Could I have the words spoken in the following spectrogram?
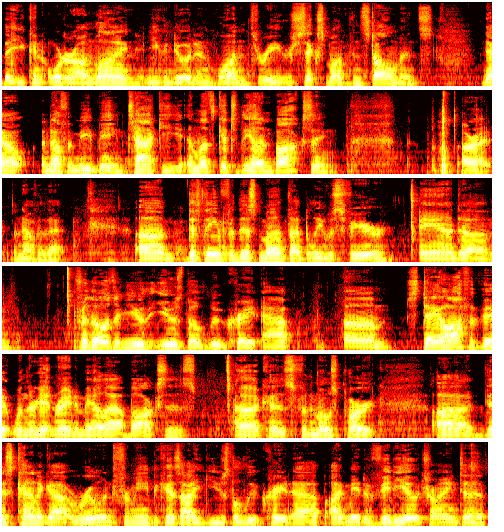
that you can order online and you can do it in one, three, or six month installments. Now, enough of me being tacky and let's get to the unboxing. Alright, enough of that. Um, the theme for this month I believe was fear and um, for those of you that use the Loot Crate app, um, stay off of it when they're getting ready to mail out boxes. Because uh, for the most part, uh, this kind of got ruined for me because I use the Loot Crate app. I made a video trying to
